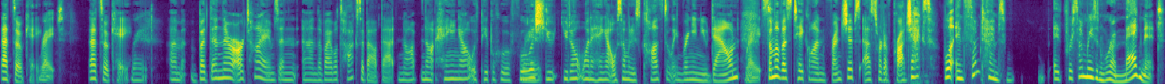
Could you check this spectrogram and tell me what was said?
that's okay, Right. that's okay. Right. Um, but then there are times, and and the Bible talks about that not not hanging out with people who are foolish. Right. You you don't want to hang out with someone who's constantly bringing you down. Right. Some of us take on friendships as sort of projects. Well, and sometimes it, for some reason we're a magnet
